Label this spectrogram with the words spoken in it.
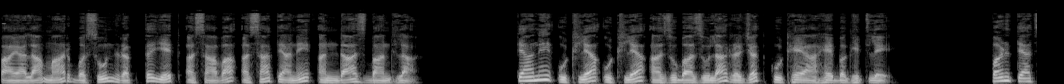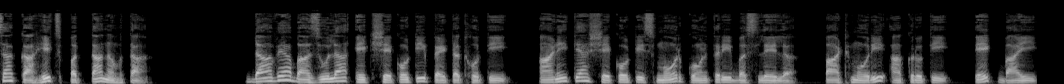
पायाला मार बसून रक्त येत असावा असा त्याने अंदाज बांधला. त्याने उठल्या उठल्या आजूबाजूला रजत कुठे आहे बघितले. पण त्याचा काहीच पत्ता नव्हता. डाव्या बाजूला एक शेकोटी पेटत होती आणि त्या शेकोटीसमोर कोणतरी बसलेलं पाठमोरी आकृती एक बाई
